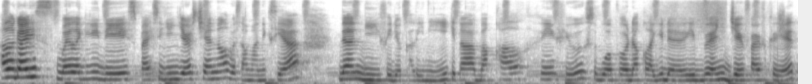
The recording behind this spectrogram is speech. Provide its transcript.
Halo guys, kembali lagi di Spicy Gingers channel bersama Nixia. Dan di video kali ini kita bakal review sebuah produk lagi dari brand J5 Create.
